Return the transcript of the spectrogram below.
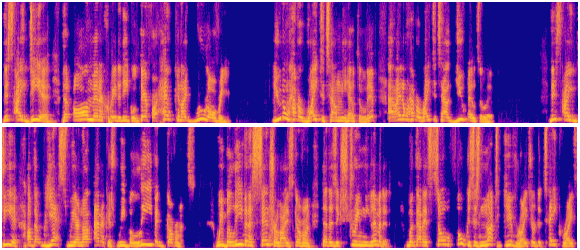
This idea that all men are created equal. Therefore, how can I rule over you? You don't have a right to tell me how to live, and I don't have a right to tell you how to live. This idea of that, yes, we are not anarchists. We believe in governments. We believe in a centralized government that is extremely limited, but that its sole focus is not to give rights or to take rights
